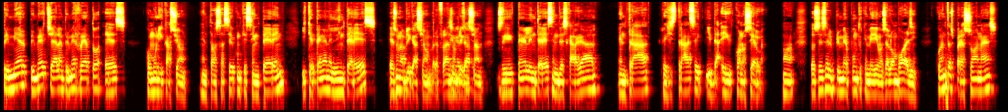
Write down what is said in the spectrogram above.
Primer, primer challenge, primer reto es comunicación. Entonces, hacer con que se enteren y que tengan el interés. Es una aplicación, pero es una aplicación. Si tienen el interés en descargar, entrar, registrarse y, conocerla. Entonces, es el primer punto que medimos, el onboarding. ¿Cuántas personas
